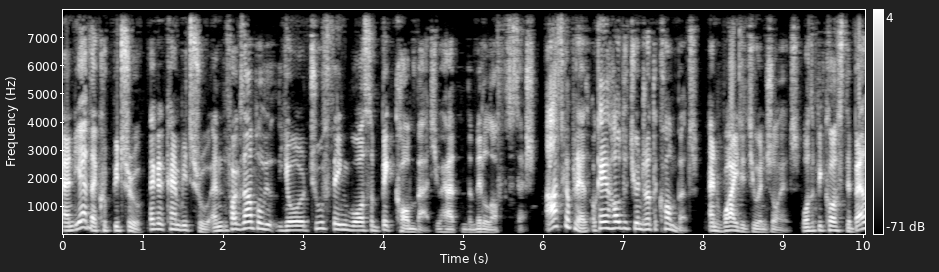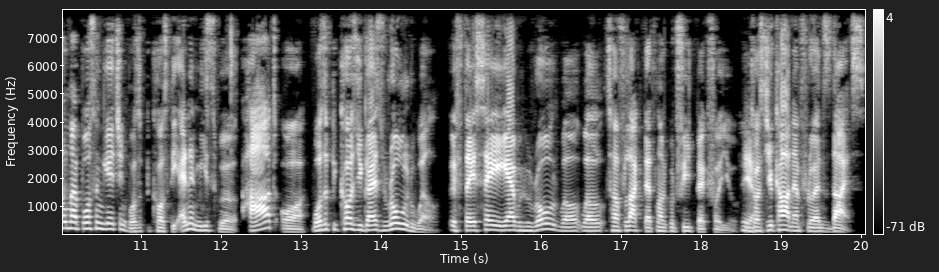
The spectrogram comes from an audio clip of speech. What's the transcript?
And yeah, that could be true. That can be true. And for example, your two thing was a big combat you had in the middle of the session. Ask your players, okay, how did you enjoy the combat? And why did you enjoy it? Was it because the battle map was engaging? Was it because the enemies were hard? Or was it because you guys rolled well? If they say, yeah, we rolled well, well, tough luck, that's not good feedback for you. Yeah. Because you can't influence dice.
